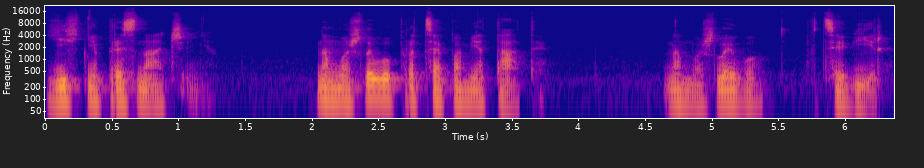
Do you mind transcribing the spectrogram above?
їхнє призначення. Нам можливо про це пам'ятати. Нам можливо в це вірити.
